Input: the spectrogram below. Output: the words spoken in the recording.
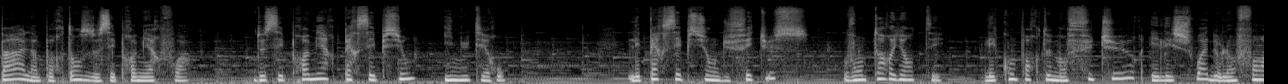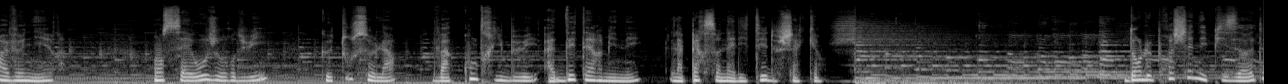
pas l'importance de ces premières fois, de ces premières perceptions in utero. Les perceptions du fœtus vont orienter les comportements futurs et les choix de l'enfant à venir. On sait aujourd'hui que tout cela va contribuer à déterminer la personnalité de chacun. Dans le prochain épisode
